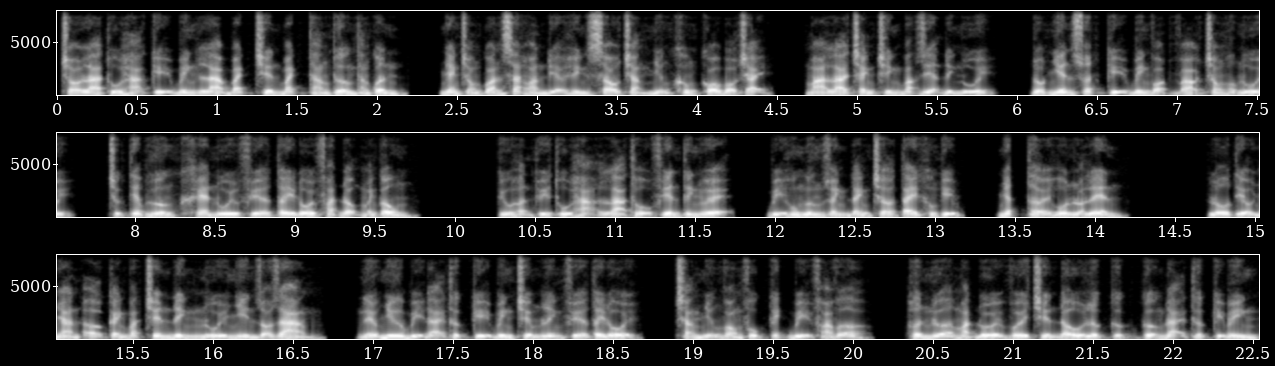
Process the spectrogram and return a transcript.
cho là thủ hạ kỵ binh là bách chiến bách thắng thường thắng quân, nhanh chóng quan sát hoàn địa hình sau chẳng những không có bỏ chạy, mà là tránh chính bắc diện đỉnh núi, đột nhiên xuất kỵ binh vọt vào trong hốc núi, trực tiếp hướng khe núi phía tây đổi phát động manh công. Cựu hận thủy thủ hạ là thổ phiên tinh nhuệ, bị hung ưng doanh đánh trở tay không kịp, nhất thời hôn loạn lên. Lô tiểu nhàn ở cánh bắc trên đỉnh núi nhìn rõ ràng, nếu như bị đại thực kỵ binh chiếm lĩnh phía tây đổi, chẳng những vòng phục kích bị phá vỡ hơn nữa mặt đối với chiến đấu lực cực cường đại thực kỵ binh,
